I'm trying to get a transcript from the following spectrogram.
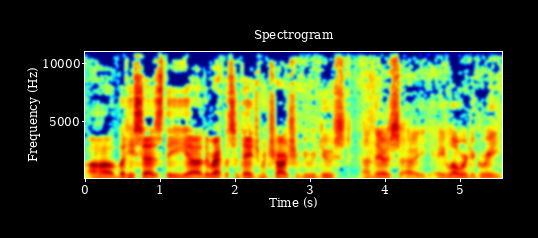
Uh, but he says the uh, the reckless endangerment charge should be reduced, and there's a, a, lower degree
